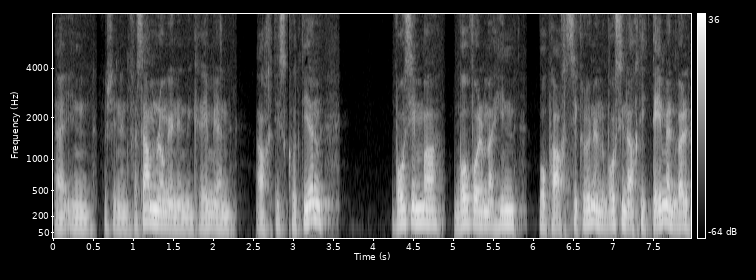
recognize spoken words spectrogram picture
äh, in verschiedenen Versammlungen, in den Gremien auch diskutieren. Wo sind wir? Wo wollen wir hin? Wo braucht es die Grünen? Wo sind auch die Themen? Weil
